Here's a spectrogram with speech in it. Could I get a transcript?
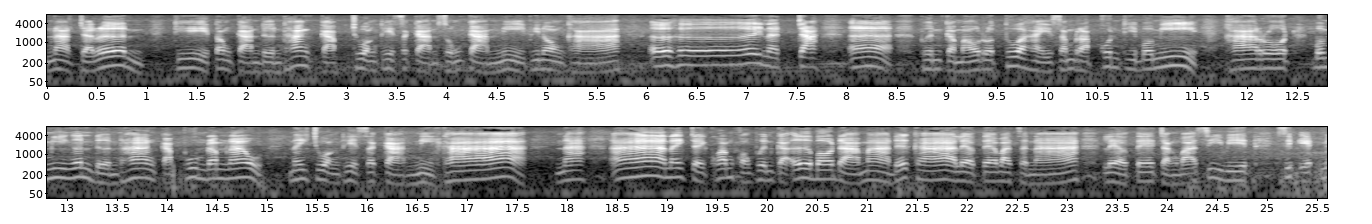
ำนาจเจริญ ที่ต้องการเดินทางกับช่วงเทศกาลสงการนี่พี่น้องขา เออเฮ้ยนะจ๊ะเออเพิ่นกะเหมารถทั่วร์ให้สำหรับคนที่บ่มีคารถบ่มีเงินเดินทางกับภูมิลำเนาในช่วงเทศกาลนี่ค่ะนะอ่าในใจความของเพิ่นกะเออบอดามาเด้อค่ะ แล้วแต่วาสนา แล้วแต่จังหวะชีวิต 11 เม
